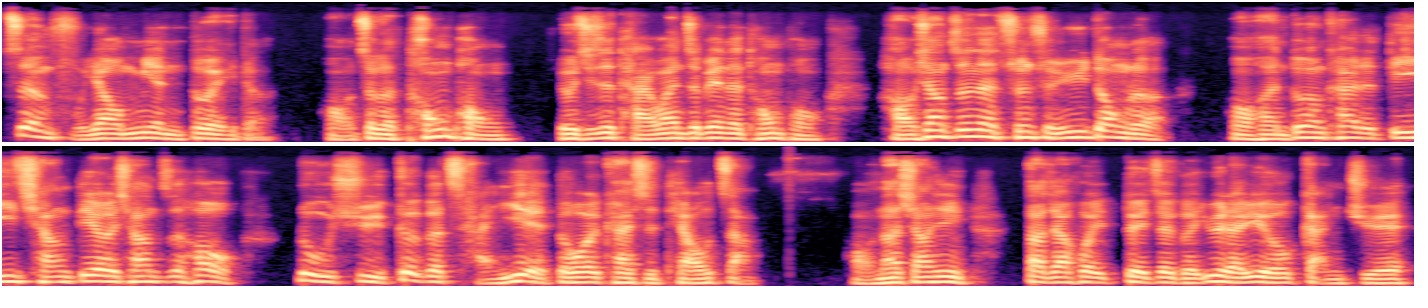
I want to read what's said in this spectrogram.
政府要面对的哦，这个通膨，尤其是台湾这边的通膨，好像真的蠢蠢欲动了哦。很多人开了第一枪、第二枪之后，陆续各个产业都会开始调涨哦。那相信大家会对这个越来越有感觉，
